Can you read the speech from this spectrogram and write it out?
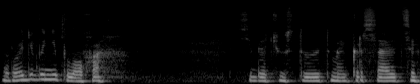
Вроде бы неплохо себя чувствуют мои красавицы.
